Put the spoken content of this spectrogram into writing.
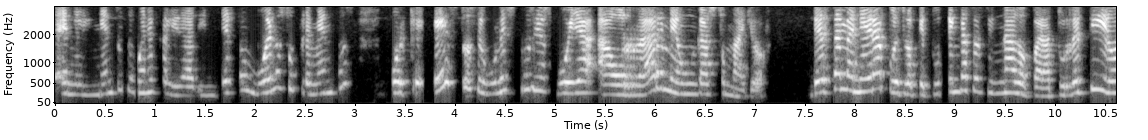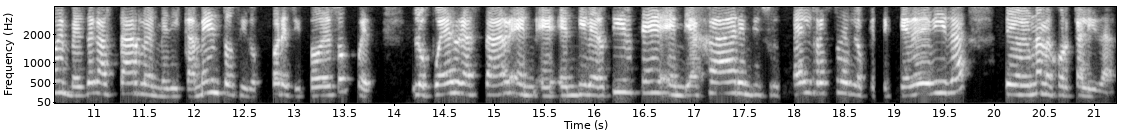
en alimentos de buena calidad, invierto en buenos suplementos porque esto, según estudios, voy a ahorrarme un gasto mayor. De esta manera, pues lo que tú tengas asignado para tu retiro, en vez de gastarlo en medicamentos y doctores y todo eso, pues lo puedes gastar en, divertirte, en viajar, en disfrutar el resto de lo que te quede de vida de una mejor calidad.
